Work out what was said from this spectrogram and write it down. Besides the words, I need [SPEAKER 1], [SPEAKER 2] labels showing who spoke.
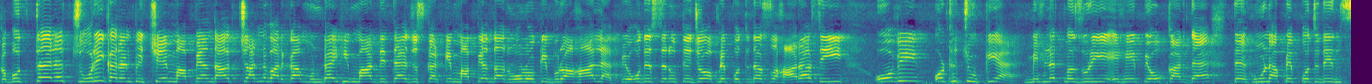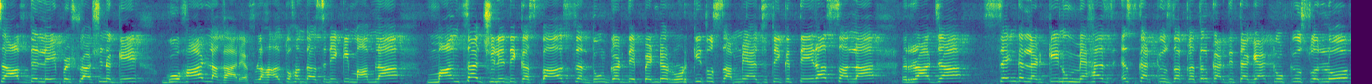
[SPEAKER 1] ਕਬੂਤਰ ਚੋਰੀ ਕਰਨ ਪਿੱਛੇ ਮਾਪਿਆਂ ਦਾ ਚੰਨ ਵਰਗਾ ਮੁੰਡਾ ਹੀ ਮਾਰ ਦਿੱਤਾ ਹੈ, ਜਿਸ ਕਰਕੇ ਮਾਪਿਆਂ ਦਾ ਰੋ ਰੋ ਕੇ ਬੁਰਾ ਹਾਲ ਹੈ। ਪਿਓ ਦੇ ਸਿਰ ਉੱਤੇ ਜੋ ਆਪਣੇ ਪੁੱਤ ਦਾ ਸਹਾਰਾ ਸੀ, ਉਹ ਵੀ ਉੱਠ ਚੁੱਕਿਆ ਹੈ। ਮਿਹਨਤ ਮਜ਼ਦੂਰੀ ਇਹ ਪਿਓ ਕਰਦਾ ਹੈ ਤੇ ਹੁਣ ਆਪਣੇ ਪੁੱਤ ਦੇ ਇਨਸਾਫ ਦੇ ਲਈ ਪ੍ਰਸ਼ਾਸਨ ਅੱਗੇ ਗੁਹਾਰ ਲਗਾ ਰਿਹਾ ਫਿਲਹਾਲ ਤੁਹਾਨੂੰ ਦੱਸ ਦਈਏ ਕਿ ਮਾਮਲਾ ਮਾਨਸਾ ਜ਼ਿਲ੍ਹੇ ਦੇ ਕਸਬਾ ਸਰਦੂਲਗੜ੍ਹ ਦੇ ਪਿੰਡ ਰੁੜਕੀ ਤੋਂ ਸਾਹਮਣੇ ਆਇਆ, ਜਿੱਥੇ ਇੱਕ 13 ਸਾਲਾ ਰਾਜਾ ਸਿੰਘ ਲੜਕੀ ਨੂੰ ਮਹਿਜ਼ ਇਸ ਕਰਕੇ ਉਸ ਦਾ ਕਤਲ ਕਰ ਦਿੱਤਾ ਗਿਆ ਕਿਉਂਕਿ ਉਸ ਵੱਲੋਂ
